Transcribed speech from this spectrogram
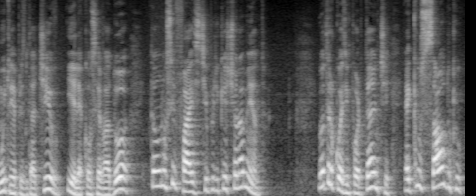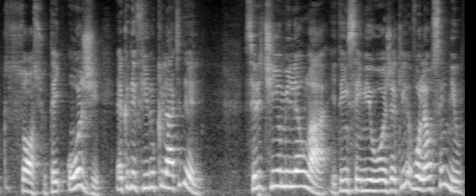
muito representativo e ele é conservador, então não se faz esse tipo de questionamento. Outra coisa importante é que o saldo que o sócio tem hoje é que define o quilate dele. Se ele tinha um milhão lá e tem 100 mil hoje aqui, eu vou olhar os 100 mil.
